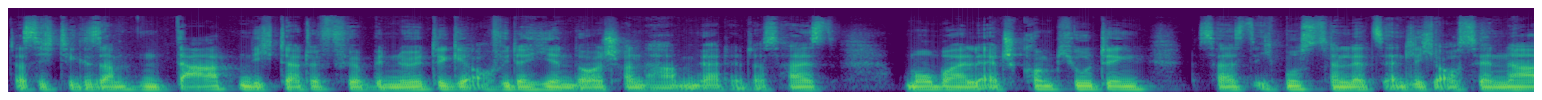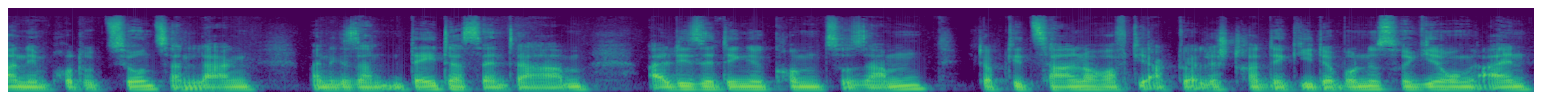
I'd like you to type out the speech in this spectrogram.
dass ich die gesamten Daten, die ich dafür benötige, auch wieder hier in Deutschland haben werde. Das heißt Mobile Edge Computing. Das heißt, ich muss dann letztendlich auch sehr nah an den Produktionsanlagen meine gesamten Data Center haben. All diese Dinge kommen zusammen. Ich glaube, die zahlen auch auf die aktuelle Strategie der Bundesregierung ein,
